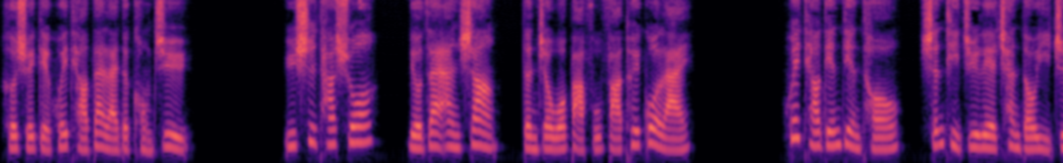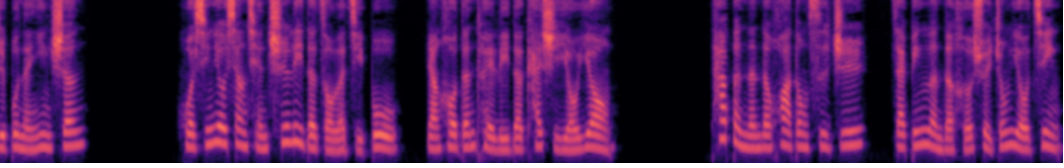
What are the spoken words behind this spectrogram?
河水给灰条带来的恐惧。于是他说：“留在岸上，等着我把浮筏推过来。”灰条点点头，身体剧烈颤抖，以致不能应声。火星又向前吃力地走了几步，然后蹬腿离地开始游泳。他本能地划动四肢，在冰冷的河水中游进。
